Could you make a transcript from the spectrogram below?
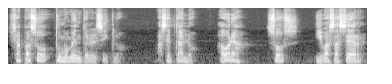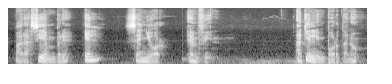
Ya pasó tu momento en el ciclo. Aceptalo. Ahora sos y vas a ser para siempre el Señor. En fin. ¿A quién le importa, no?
